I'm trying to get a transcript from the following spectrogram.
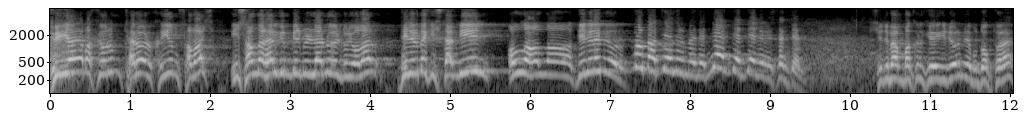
Dünyaya bakıyorum, terör, kıyım, savaş. İnsanlar her gün birbirlerini öldürüyorlar. Delirmek işten değil, Allah Allah, deliremiyorum. Burada delirmede nerede delirirsen delir. Şimdi ben Bakırköy'e gidiyorum ya bu doktora.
